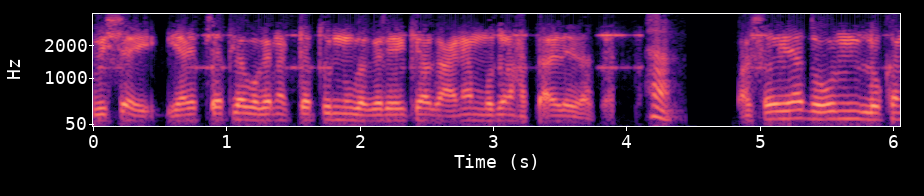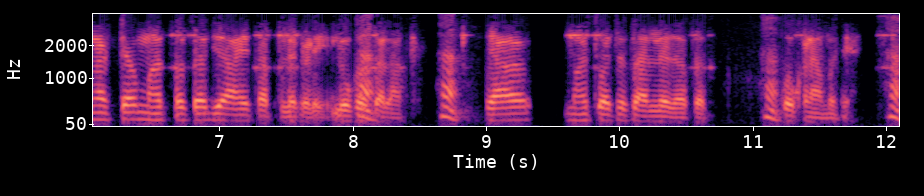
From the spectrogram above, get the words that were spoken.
विषय याच्यातल्या वगनाट्यातून वगैरे किंवा गाण्यांमधून हाताळले जातात. असं या दोन लोकनाट्य महत्त्वाच्या ज्या आहेत आपल्याकडे लोककला त्या महत्त्वाच्या चालल्या जातात कोकणामध्ये. हा.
